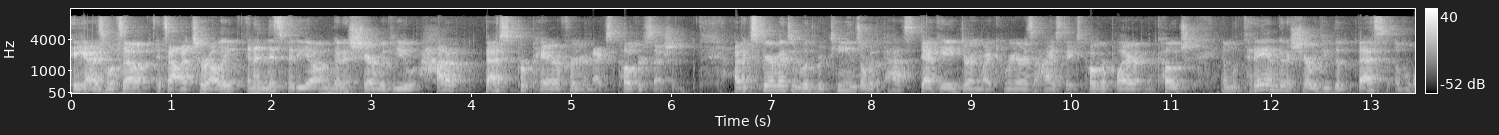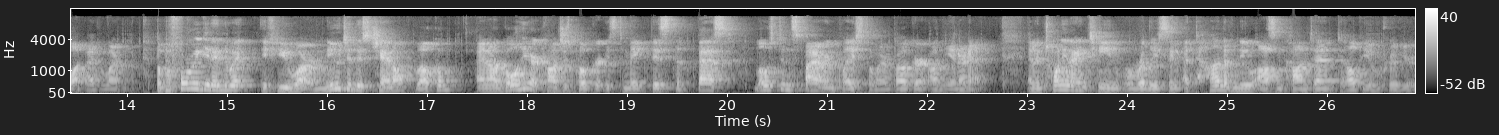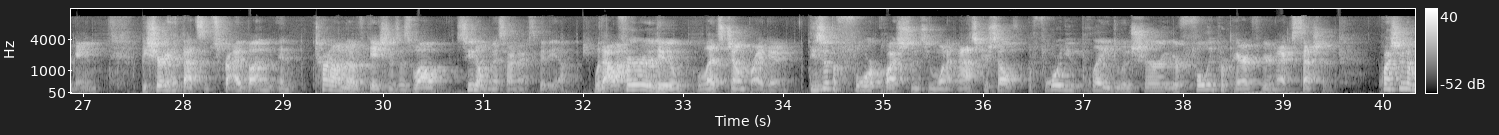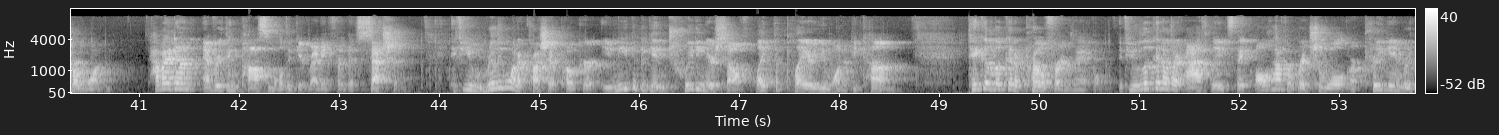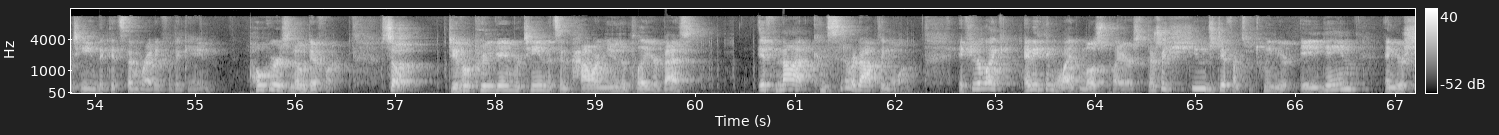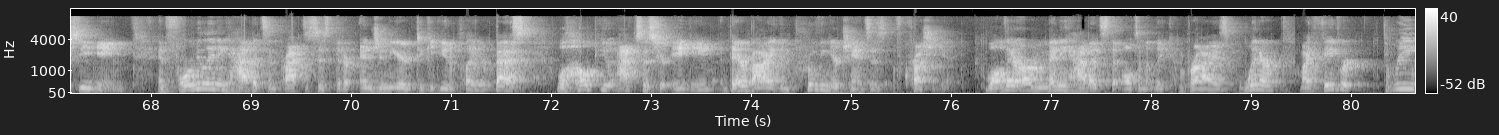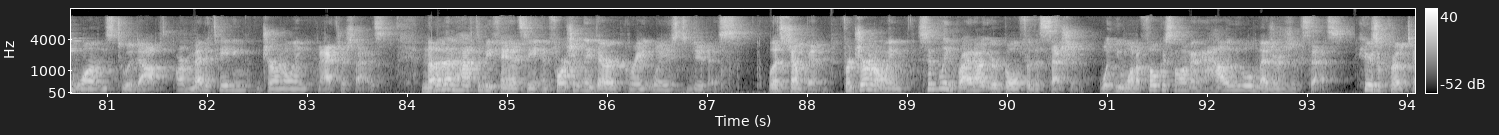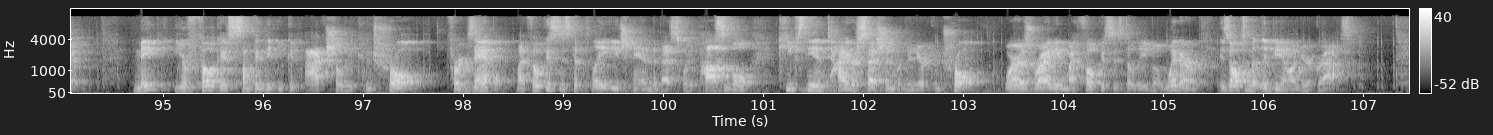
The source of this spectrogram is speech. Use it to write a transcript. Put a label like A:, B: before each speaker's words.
A: Hey guys, what's up? It's Alec Torelli, and in this video, I'm going to share with you how to best prepare for your next poker session. I've experimented with routines over the past decade during my career as a high stakes poker player and coach, and today I'm going to share with you the best of what I've learned. But before we get into it, if you are new to this channel, welcome. And our goal here at Conscious Poker is to make this the best, most inspiring place to learn poker on the internet. And in 2019, we're releasing a ton of new awesome content to help you improve your game. Be sure to hit that subscribe button and turn on notifications as well so you don't miss our next video. Without further ado, let's jump right in. These are the four questions you want to ask yourself before you play to ensure you're fully prepared for your next session. Question number one, have I done everything possible to get ready for this session? If you really want to crush at poker, you need to begin treating yourself like the player you want to become. Take a look at a pro, for example. If you look at other athletes, they all have a ritual or pregame routine that gets them ready for the game. Poker is no different. So, do you have a pregame routine that's empowering you to play your best? If not, consider adopting one. If you're like anything like most players, there's a huge difference between your A game and your C game. And formulating habits and practices that are engineered to get you to play your best will help you access your A game, thereby improving your chances of crushing it. While there are many habits that ultimately comprise winner, my favorite three ones to adopt are meditating, journaling, and exercise. None of them have to be fancy, and fortunately, there are great ways to do this. Let's jump in. For journaling, simply write out your goal for the session, what you want to focus on, and how you will measure success. Here's a pro tip make your focus something that you can actually control. For example, my focus is to play each hand the best way possible, keeps the entire session within your control whereas writing, my focus is to leave a winner, is ultimately beyond your grasp.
